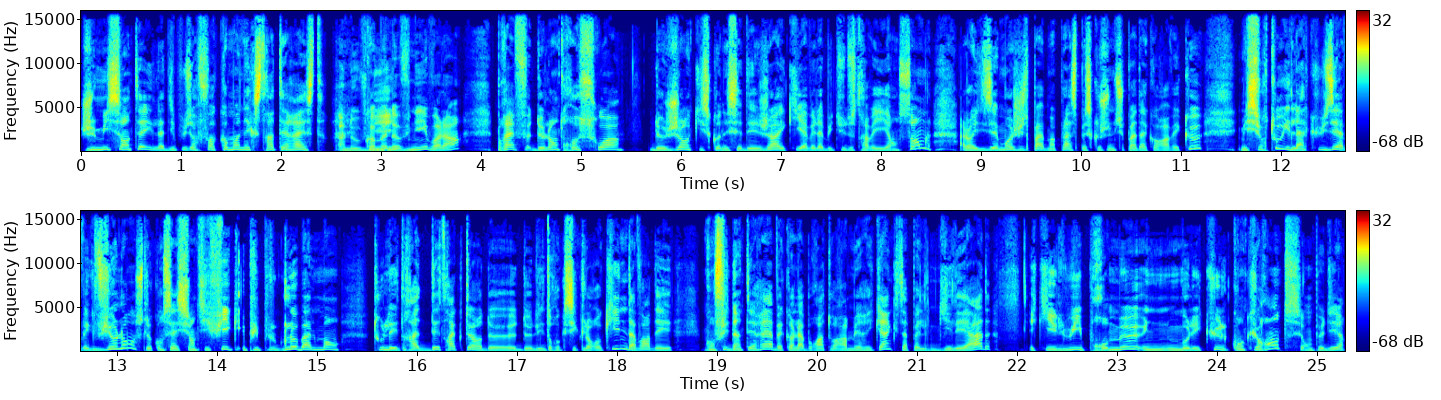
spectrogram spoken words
Je m'y sentais, il l'a dit plusieurs fois, comme un extraterrestre, comme un ovni, voilà. Bref, de l'entre-soi de gens qui se connaissaient déjà et qui avaient l'habitude de travailler ensemble. Alors il disait, moi, je n'ai pas ma place parce que je ne suis pas d'accord avec eux. Mais surtout, il accusait avec violence le conseil scientifique et puis plus globalement tous les détracteurs de, l'hydroxychloroquine d'avoir des conflits d'intérêts avec un laboratoire américain qui s'appelle Gilead et qui, lui, promeut une molécule concurrente, on peut dire,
